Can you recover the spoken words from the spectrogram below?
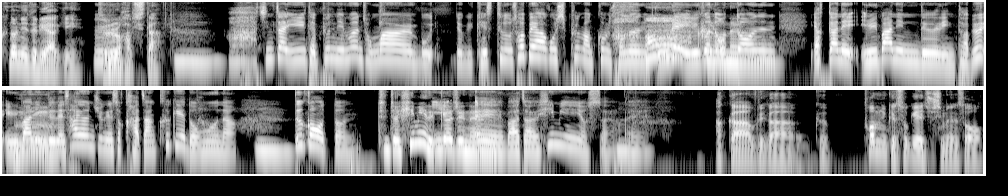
큰언니들 이야기 음. 들으러 갑시다. 음. 아, 진짜 이 대표님은 정말 뭐 여기 게스트로 섭외하고 싶을 만큼 저는 올해 읽은 그러네요. 어떤 약간의 일반인들 인터뷰, 일반인들의 음. 사연 중에서 가장 크게 너무나 음. 뜨거웠던 진짜 힘이 이- 느껴지는. 네, 맞아요. 힘이었어요. 음. 네. 아까 우리가 그 푸엄님께 소개해 주시면서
